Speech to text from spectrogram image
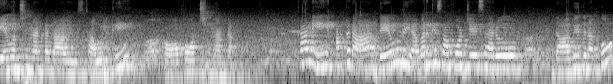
ఏమొచ్చిందంట దావి సౌలుకి కోపం వచ్చిందంట. కానీ అక్కడ దేవుడు ఎవరికి సపోర్ట్ చేశారు? దావీదునకు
